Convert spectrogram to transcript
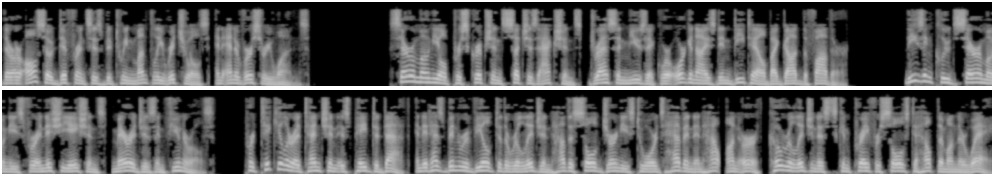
There are also differences between monthly rituals, and anniversary ones. Ceremonial prescriptions such as actions, dress and music were organized in detail by God the Father. These include ceremonies for initiations, marriages and funerals. Particular attention is paid to death, and it has been revealed to the religion how the soul journeys towards heaven and how, on earth, co-religionists can pray for souls to help them on their way.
